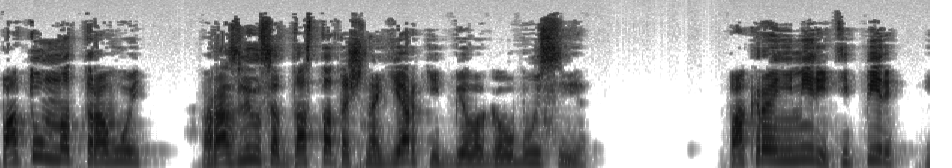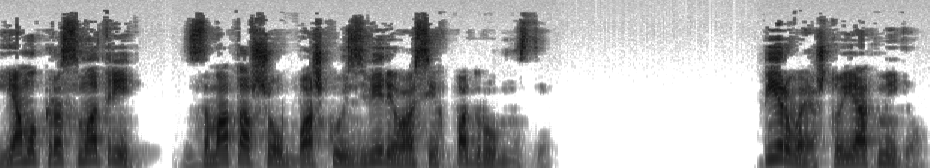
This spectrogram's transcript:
потом над травой разлился достаточно яркий бело-голубой свет. По крайней мере, теперь я мог рассмотреть замотавшего башку зверя во всех подробностях. Первое, что я отметил,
